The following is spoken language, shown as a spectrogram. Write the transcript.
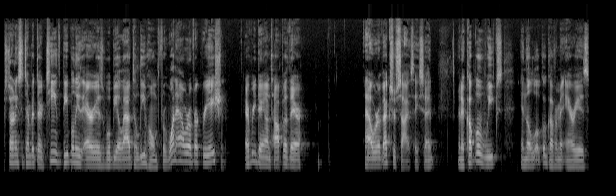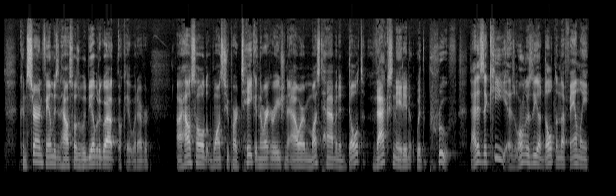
Starting September 13th, people in these areas will be allowed to leave home for one hour of recreation every day on top of their hour of exercise, they said. In a couple of weeks, in the local government areas concerned, families and households will be able to go out, okay, whatever. A household wants to partake in the recreation hour must have an adult vaccinated with proof. That is the key. As long as the adult and the family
